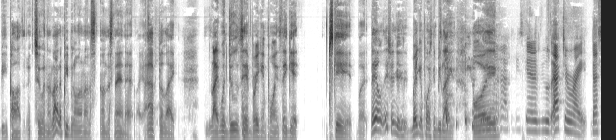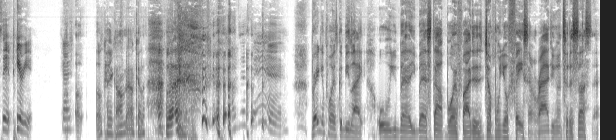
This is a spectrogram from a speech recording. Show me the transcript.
be positive too. And a lot of people don't un- understand that. Like I feel like, like when dudes hit breaking points, they get scared, but they don't. They shouldn't get breaking points. Can be like, boy, you don't have to be scared if you was acting right. That's it. Period. Okay. Okay, calm down, killer. But I'm just saying. breaking points could be like, "Oh, you better, you better stop, boy. If I just jump on your face and ride you into the sunset,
